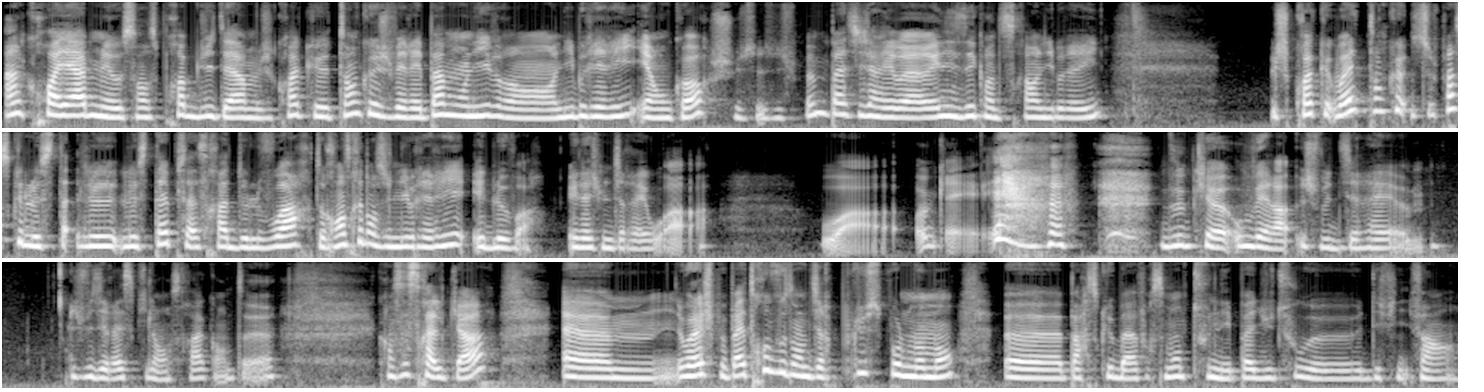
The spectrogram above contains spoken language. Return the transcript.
incroyable, mais au sens propre du terme. Je crois que tant que je verrai pas mon livre en librairie, et encore, je, je, sais même pas si j'arriverai à réaliser quand il sera en librairie. Je crois que, ouais, tant que. Je pense que le, le, step, ça sera de le voir, de rentrer dans une librairie et de le voir. Et là, je me dirais, waouh, waouh, ok. Donc, euh, on verra. Je vous dirai, euh, je vous dirai ce qu'il en sera quand. Euh, ce sera le cas. Euh, ouais, je peux pas trop vous en dire plus pour le moment, euh, parce que bah, forcément tout n'est pas du tout euh, enfin,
